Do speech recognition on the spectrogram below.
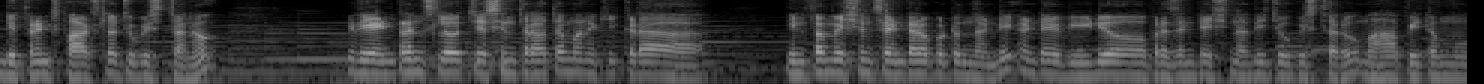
డిఫరెంట్ స్పాట్స్లో చూపిస్తాను. ఇది ఎంట్రన్స్లో వచ్చేసిన తర్వాత మనకి ఇక్కడ ఇన్ఫర్మేషన్ సెంటర్ ఒకటి ఉందండి. అంటే వీడియో ప్రజెంటేషన్ అది చూపిస్తారు. మహాపీఠము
